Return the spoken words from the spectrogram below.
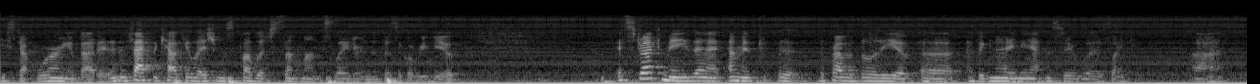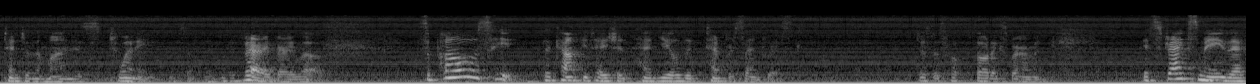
he stopped worrying about it. And in fact, the calculation was published some months later in the Physical Review. it struck me that I mean the, the probability of uh, of igniting the atmosphere was like uh, 10 to the minus 20 or something. Very very low. Suppose he, the computation had yielded 10% risk, just a thought experiment. It strikes me that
